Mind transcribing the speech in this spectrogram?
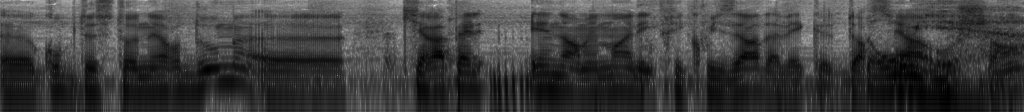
euh, groupe de stoner doom, euh, qui rappelle énormément Electric Wizard avec Dorcia Oh, au chant.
